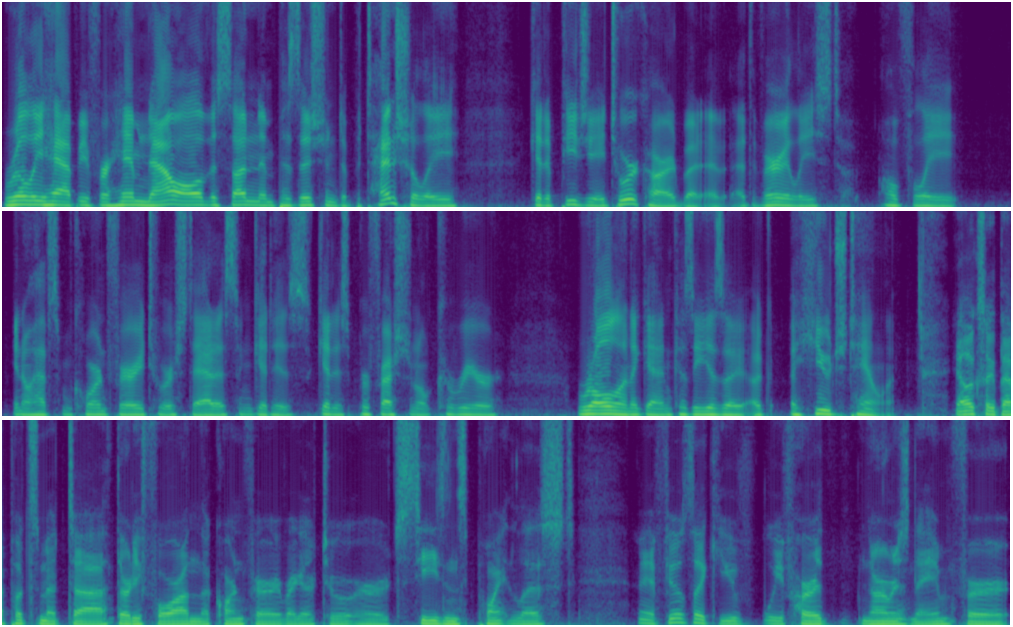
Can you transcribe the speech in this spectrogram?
really happy for him. Now all of a sudden in position to potentially get a PGA Tour card, but at, at the very least, hopefully, you know, have some Korn Ferry Tour status and get his get his professional career rolling again because he is a, a, a, huge talent. Yeah, it looks like that puts him at uh, 34 on the Korn Ferry regular tour or seasons point list. I mean, it feels like you've we've heard Norman's name for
